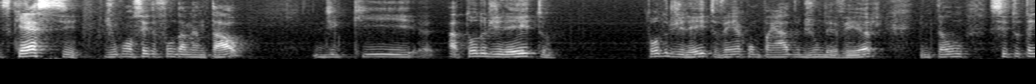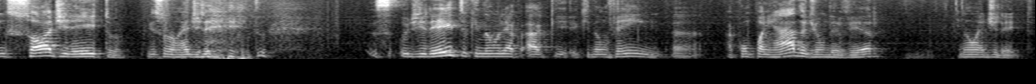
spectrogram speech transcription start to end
esquece de um conceito fundamental de que a todo direito, todo direito vem acompanhado de um dever. Então, se tu tem só direito, isso não é direito. O direito que não, que, não vem uh, acompanhado de um dever não é direito.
